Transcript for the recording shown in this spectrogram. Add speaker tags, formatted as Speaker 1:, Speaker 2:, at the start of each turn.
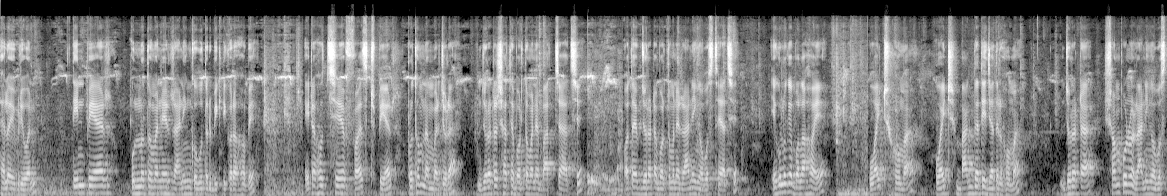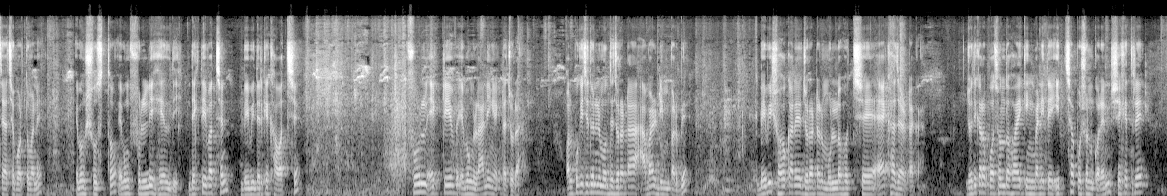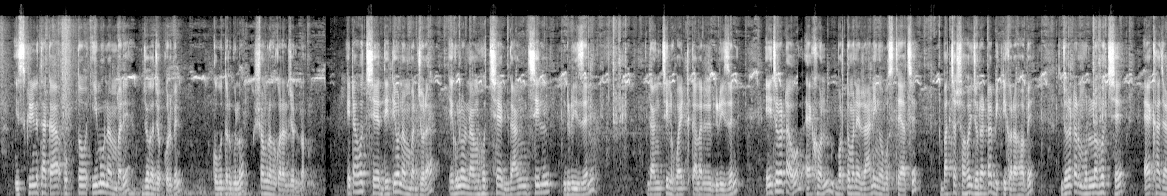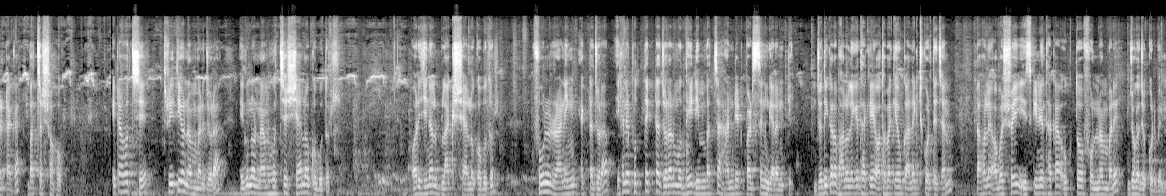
Speaker 1: Hello everyone তিন pair উন্নত মানের রানিং কবুতর বিক্রি করা হবে। এটা হচ্ছে ফার্স্ট পেয়ার প্রথম নাম্বার জোড়া। জোড়াটার সাথে বর্তমানে বাচ্চা আছে, অতএব জোড়াটা বর্তমানে রানিং অবস্থায় আছে। এগুলোকে বলা হয় হোয়াইট হোমা হোয়াইট বাগদাদি যাদের হোমা জোড়াটা সম্পূর্ণ রানিং অবস্থায় আছে বর্তমানে এবং সুস্থ এবং ফুললি হেলদি দেখতেই পাচ্ছেন, বেবিদেরকে খাওয়াচ্ছে। ফুল অ্যাক্টিভ এবং রানিং একটা জোড়া। অল্প কিছুদিনের মধ্যে জোড়াটা আবার ডিম পারবে। বেবি সহকারে জোড়াটার মূল্য হচ্ছে এক হাজার টাকা। যদি কারও পছন্দ হয় কিংবা নিতে ইচ্ছা পোষণ করেন, সেক্ষেত্রে স্ক্রিনে থাকা উক্ত ইমো নাম্বারে যোগাযোগ করবেন কবুতরগুলো সংগ্রহ করার জন্য। এটা হচ্ছে দ্বিতীয় নাম্বার জোড়া। এগুলোর নাম হচ্ছে গাংচিল গ্রিজেল, গাংচিল হোয়াইট কালারের গ্রিজেল। এই জোড়াটাও এখন বর্তমানে রানিং অবস্থায় আছে। বাচ্চা সহই জোড়াটা বিক্রি করা হবে। জোড়াটার মূল্য হচ্ছে এক হাজার টাকা বাচ্চা সহ এটা হচ্ছে তৃতীয় নাম্বার জোড়া। এগুলোর নাম হচ্ছে শ্যালো কবুতর। অরিজিনাল ব্ল্যাক শ্যালো কবুতর। ফুল রানিং একটা জোড়া। এখানে প্রত্যেকটা জোড়ার মধ্যেই ডিম বাচ্চা হান্ড্রেড পারসেন্ট গ্যারান্টি। যদি কারও ভালো লেগে থাকে অথবা কেউ কালেক্ট করতে চান, তাহলে অবশ্যই স্ক্রিনে থাকা উক্ত ফোন নাম্বারে যোগাযোগ করবেন।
